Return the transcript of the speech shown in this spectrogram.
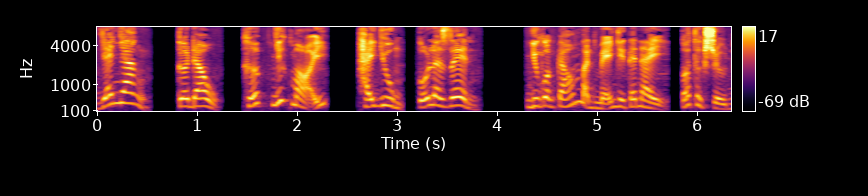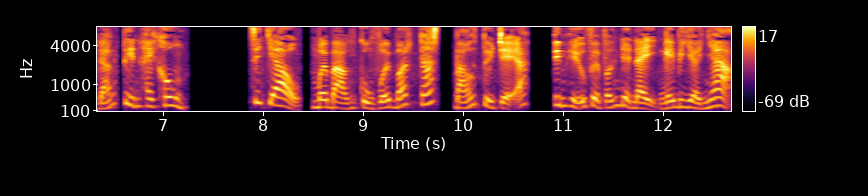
giá nhăn, cơ đau, khớp nhức mỏi, hãy dùng collagen. Những quảng cáo mạnh mẽ như thế này có thực sự đáng tin hay không? Xin chào, mời bạn cùng với podcast Báo Tuổi Trẻ tìm hiểu về vấn đề này ngay bây giờ nha.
